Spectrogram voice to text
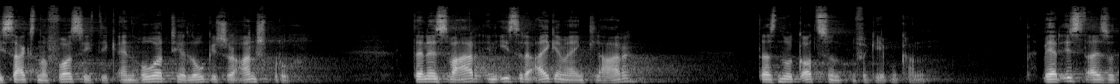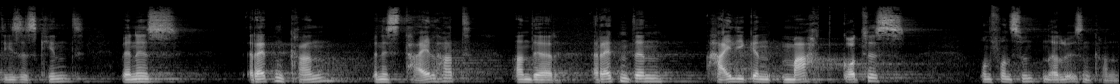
ich sage es noch vorsichtig, ein hoher theologischer Anspruch. Denn es war in Israel allgemein klar, dass nur Gott Sünden vergeben kann. Wer ist also dieses Kind, wenn es retten kann, wenn es teilhat an der rettenden, heiligen Macht Gottes und von Sünden erlösen kann?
